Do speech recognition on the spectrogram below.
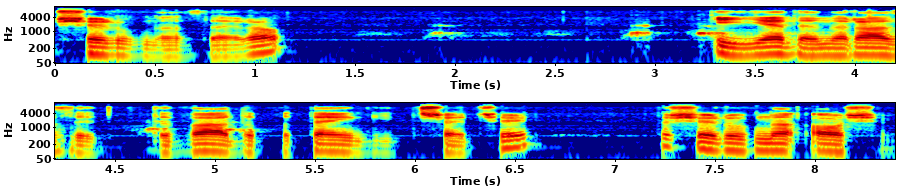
się równa 0 i 1 razy 2 do potęgi trzeciej to się równa 8.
